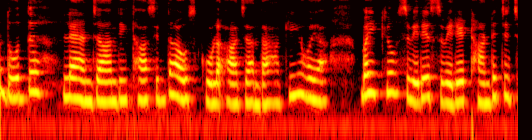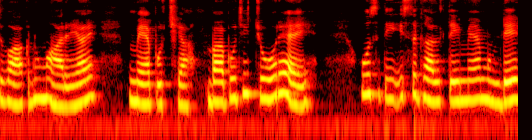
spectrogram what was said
ਦੁੱਧ ਲੈਣ ਜਾਣ ਦੀ ਥਾਂ ਸਿੱਧਾ ਉਸ ਕੋਲ ਆ ਜਾਂਦਾ ਹਾਂ। ਕੀ ਹੋਇਆ? ਬਈ ਕਿਉਂ ਸਵੇਰੇ ਸਵੇਰੇ ਠੰਡ 'ਚ ਜਵਾਕ ਨੂੰ ਮਾਰ ਰਿਹਾ ਏ? ਮੈਂ ਪੁੱਛਿਆ, ਬਾਬੂ ਜੀ, ਚੋਰ ਹੈ ਏ ਉਸ ਦੀ ਇਸ ਗੱਲ ਤੇ ਮੈਂ ਮੁੰਡੇ,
